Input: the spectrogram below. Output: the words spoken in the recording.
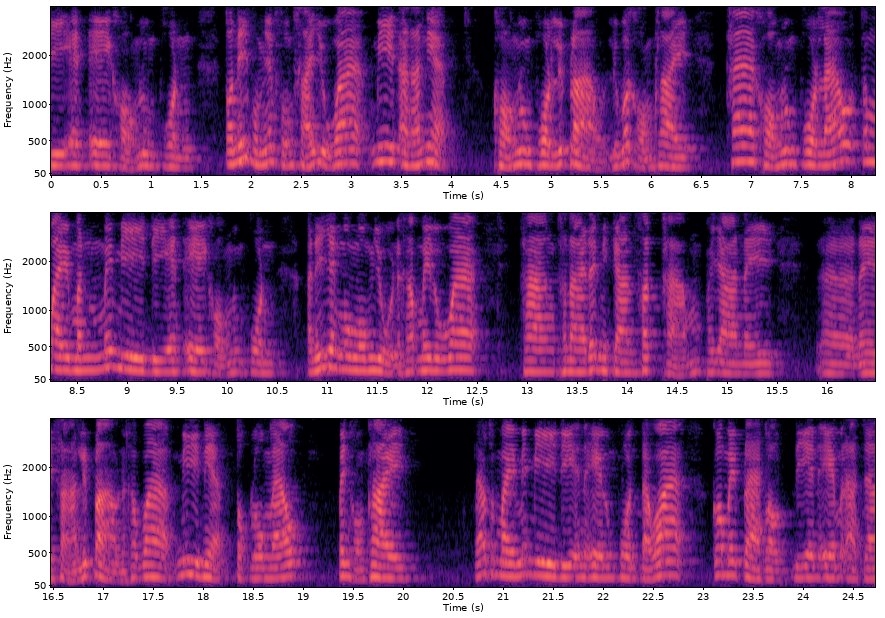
DNA ของลุงพล ตอนนี้ผมยังสงสัยอยู่ว่ามีดอันนั้นเนี่ย ของลุงพลหรือเปล่า หรือว่าของใคร ถ้าของลุงพลแล้วทำไมมันไม่มี DNA ของลุงพล อันนี้ยังงงๆอยู่นะครับ ไม่รู้ว่าทางทนายได้มีการซักถามพยานในในศาลหรือเปล่านะครับ ว่ามีดเนี่ยตกลงแล้วเป็นของใคร แล้วทำไมไม่มี DNA ลุงพล แต่ว่าก็ไม่แปลกหรอก DNA มันอาจจะ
